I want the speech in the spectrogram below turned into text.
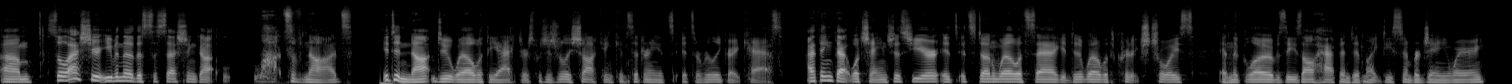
Um, so last year, even though the Succession got lots of nods, it did not do well with the actors, which is really shocking considering it's it's a really great cast. I think that will change this year. It's it's done well with SAG, it did well with Critics' Choice and the Globes. These all happened in like December, January.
